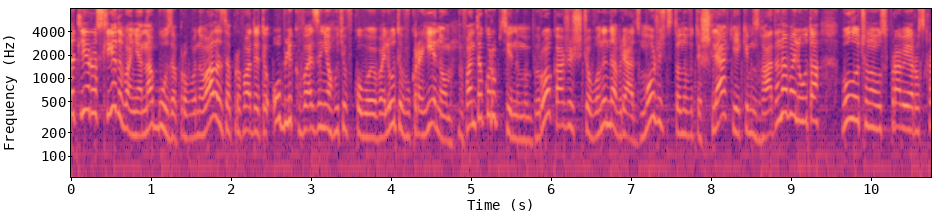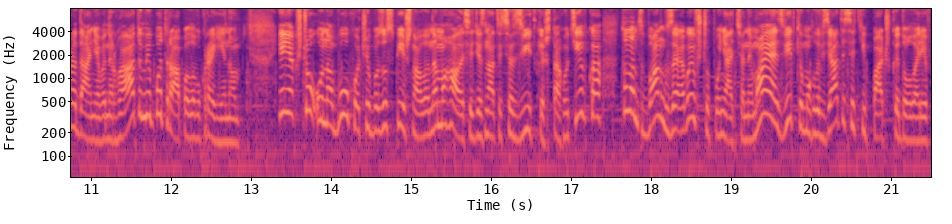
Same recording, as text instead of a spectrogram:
На тлі розслідування набу запропонували запровадити облік ввезення готівкової валюти в Україну. В антикорупційному бюро кажуть, що вони навряд зможуть встановити шлях, яким згадана валюта, вилучена у справі розкрадання в енергоатомі, потрапила в Україну. І якщо у набу, хоч і безуспішно, але намагалися дізнатися, звідки ж та готівка, то Нацбанк заявив, що поняття немає, звідки могли взятися ті пачки доларів.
